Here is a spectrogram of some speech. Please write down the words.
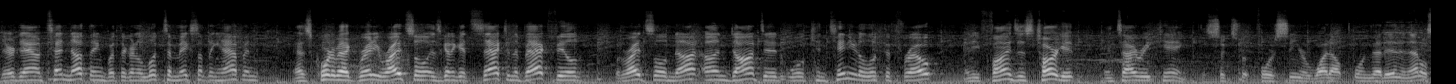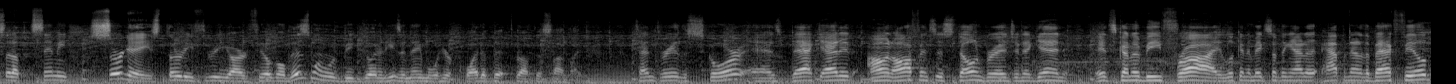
they're down 10 0 but they're going to look to make something happen as quarterback Brady Reitzel is going to get sacked in the backfield. But Reitzel, not undaunted, will continue to look to throw, and he finds his target in Tyreek King. The six foot four senior wideout pulling that in, and that'll set up Sammy Sergey's 33 yard field goal. This one would be good, and he's a name we'll hear quite a bit throughout this highlight. 10-3 of the score as back at it on offense is Stonebridge. And again, it's going to be Fry looking to make something out of, happen out of the backfield.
